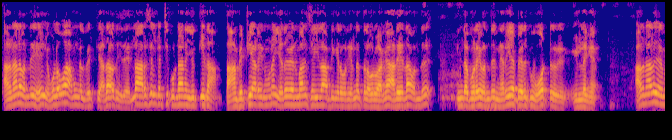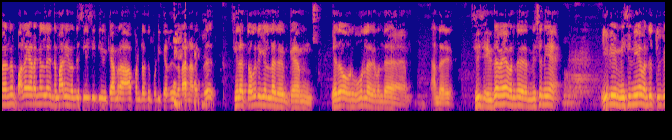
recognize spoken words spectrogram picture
அதனால வந்து எவ்வளவோ அவங்க வெற்றி அதாவது இது எல்லா அரசியல் கட்சிக்கு உண்டான யுக்தி தான். தான் வெற்றி அடையணும்னா எதை வேணுமாலும் செய்யலாம் அப்படிங்கிற ஒரு எண்ணத்துல வருவாங்க. அதே தான் வந்து இந்த முறை வந்து நிறைய பேருக்கு ஓட்டு இல்லைங்க. அதனால வந்து பல இடங்கள்ல இந்த மாதிரி வந்து சிசிடிவி கேமரா ஆஃப் பண்றது பிடிக்கிறது இதெல்லாம் நடக்குது. சில தொகுதிகளில் ஏதோ ஒரு ஊர்ல வந்த அந்த சிசி இதவே வந்து மிஷினையே இவிஎம் மிஷினையே வந்து தூக்கி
